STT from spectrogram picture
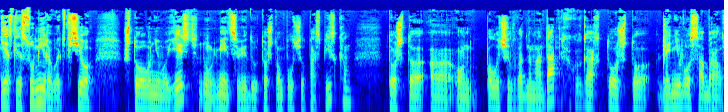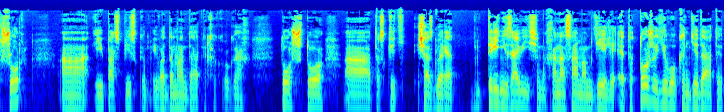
Если суммировать все, что у него есть, ну, имеется в виду то, что он получил по спискам, то, что э, он получил в одномандатных округах, то, что для него собрал Шор а, и по спискам, и в одномандатных округах, то, что, а, так сказать, сейчас говорят, три независимых, а на самом деле это тоже его кандидаты,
